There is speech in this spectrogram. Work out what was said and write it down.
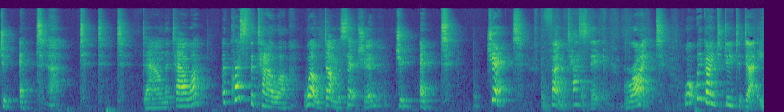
jet, down the tower across the tower. Well done, reception. Jet. Jet. Fantastic. Right. What we're going to do today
